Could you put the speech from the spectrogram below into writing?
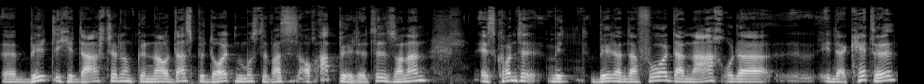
äh, bildliche Darstellung genau das bedeuten musste, was es auch abbildete, sondern es konnte mit Bildern davor, danach oder äh, in der Kette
